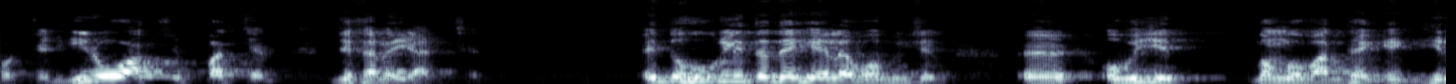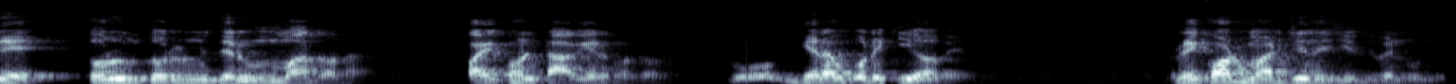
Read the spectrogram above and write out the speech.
করছেন হিরো আশীর্বাদ পাচ্ছেন যেখানে যাচ্ছেন। এই তো হুগলিতে দেখে এলাম অভিষেক অভিজিৎ গঙ্গোপাধ্যায়কে ঘিরে তরুণ তরুণীদের উন্মাদনা কয়েক ঘণ্টা আগের ঘটনা। তো ঘেরাও করে কি হবে? রেকর্ড মার্জিনে জিতবেন উনি।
